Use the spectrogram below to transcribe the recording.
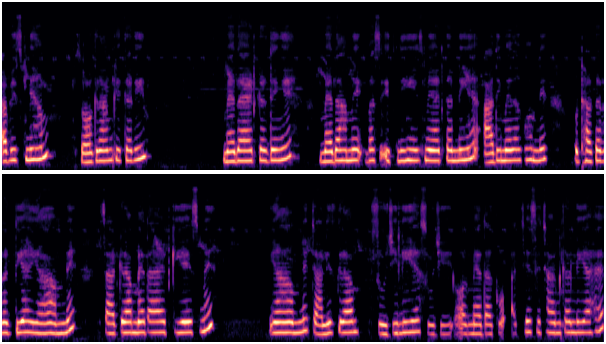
अब इसमें हम सौ ग्राम के करीब मैदा ऐड कर देंगे। मैदा हमें बस इतनी ही इसमें ऐड करनी है। आधी मैदा को हमने उठा कर रख दिया है। यहाँ हमने साठ ग्राम मैदा ऐड किया है इसमें। यहाँ हमने चालीस ग्राम सूजी ली है। सूजी और मैदा को अच्छे से छान कर लिया है।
